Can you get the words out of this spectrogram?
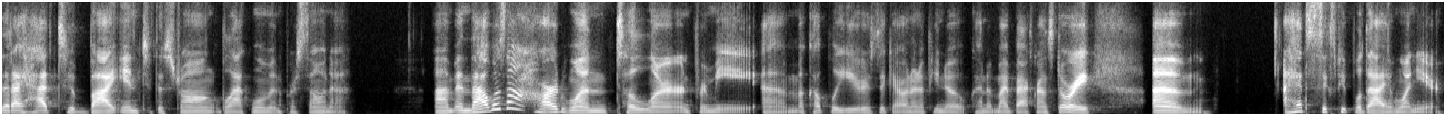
that I had to buy into the strong black woman persona. Um, and that was a hard one to learn for me. Um, a couple years ago, I don't know if you know kind of my background story. Um, I had six people die in one year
